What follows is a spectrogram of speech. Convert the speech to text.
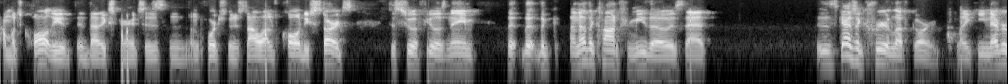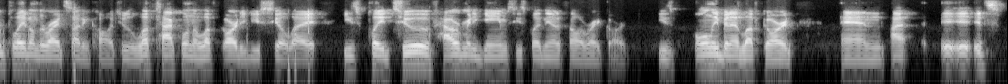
how much quality that experience is. And unfortunately, there's not a lot of quality starts to Su'a-Filo's name. The, the, the another con for me though is that this guy's a career left guard. Like he never played on the right side in college. He was a left tackle and a left guard at UCLA. He's played two of however many games he's played in the NFL right guard. He's only been at left guard, and I it, it's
